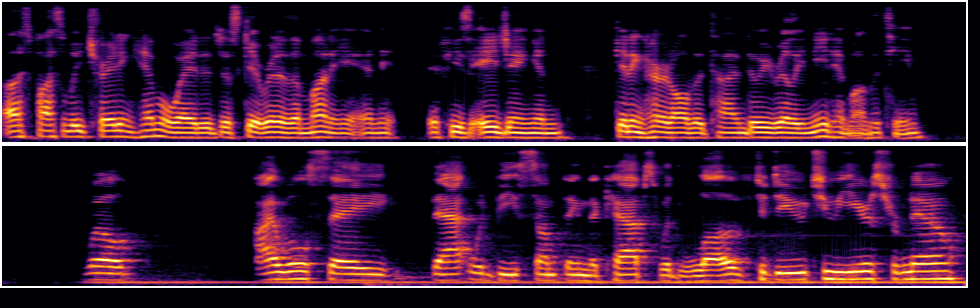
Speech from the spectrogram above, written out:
us possibly trading him away to just get rid of the money. And if he's aging and getting hurt all the time, do we really need him on the team? Well, I will say that would be something the Caps would love to do two years from now.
